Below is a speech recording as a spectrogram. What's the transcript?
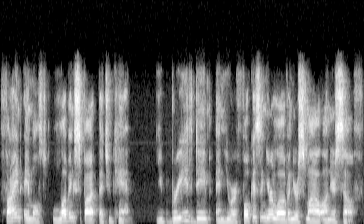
find a most loving spot that you can. You breathe deep and you are focusing your love and your smile on yourself.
